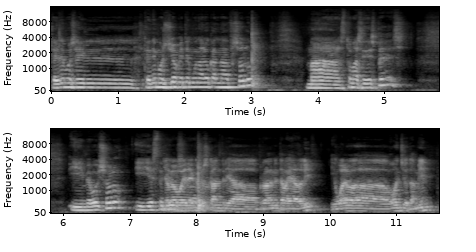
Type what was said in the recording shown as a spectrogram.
tenemos el. Tenemos yo que tengo una local nav solo, más tomas y despegues. Y me voy solo. Y este Yo me voy de cross country a probablemente a Valladolid. Igual va Goncho también.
